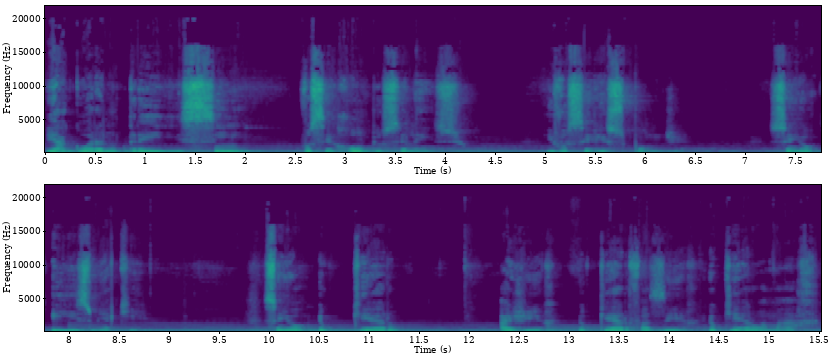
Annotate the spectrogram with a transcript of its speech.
E agora no 3, sim, você rompe o silêncio e você responde: Senhor, eis-me aqui. Senhor, eu quero agir, eu quero fazer, eu quero amar,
